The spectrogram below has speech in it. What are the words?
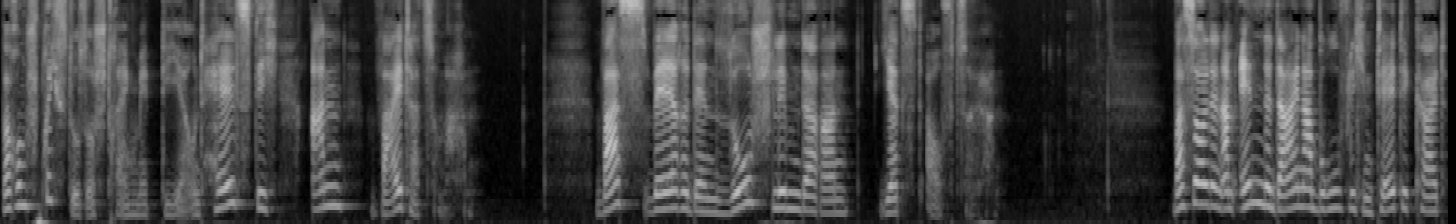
warum sprichst du so streng mit dir und hältst dich an, weiterzumachen? Was wäre denn so schlimm daran, jetzt aufzuhören? Was soll denn am Ende deiner beruflichen Tätigkeit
